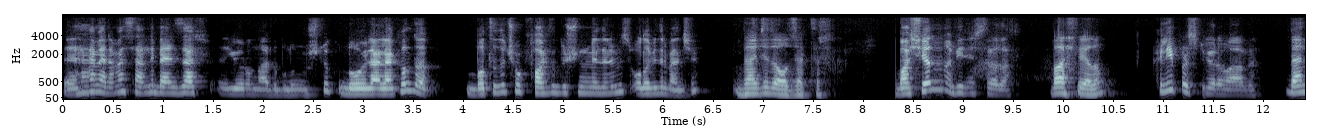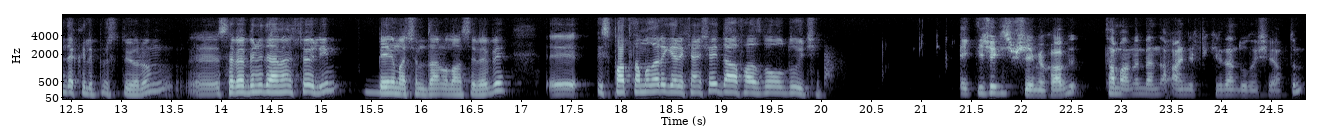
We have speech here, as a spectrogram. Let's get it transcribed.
e, hemen hemen seninle benzer yorumlarda bulunmuştuk. Doğu'yla alakalı da Batı'da çok farklı düşünmelerimiz olabilir bence. Bence de olacaktır. Başlayalım mı birinci sırada? Başlayalım. Clippers diyorum abi. Ben de Clippers diyorum. Ee, sebebini de hemen söyleyeyim. Benim açımdan olan sebebi e, ispatlamaları gereken şey daha fazla olduğu için. Ekleyecek hiçbir şeyim yok abi. Tamamen ben de aynı fikirden dolayı şey yaptım.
